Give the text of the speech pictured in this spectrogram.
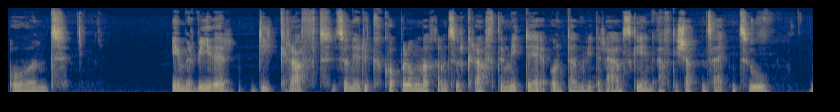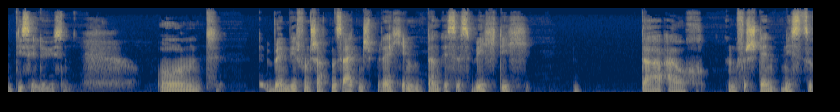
und immer wieder die Kraft, so eine Rückkoppelung machen zur Kraft der Mitte und dann wieder rausgehen auf die Schattenseiten zu und diese lösen. Und wenn wir von Schattenseiten sprechen, dann ist es wichtig, da auch ein Verständnis zu,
